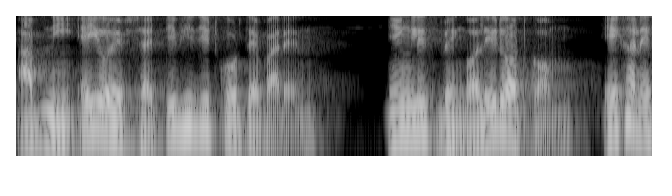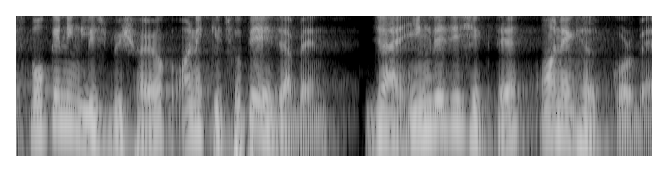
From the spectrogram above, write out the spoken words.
আপনি এই ওয়েবসাইটটি ভিজিট করতে পারেন। ইংলিশ বেঙ্গলি ডট কম এখানে স্পোকেন ইংলিশ বিষয়ক অনেক কিছু পেয়ে যাবেন, যা ইংরেজি শিখতে অনেক হেল্প করবে।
